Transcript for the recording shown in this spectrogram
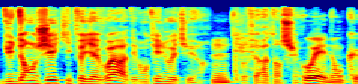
du danger qu'il peut y avoir à démonter une voiture. Il hmm. faut faire attention. Oui, donc,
